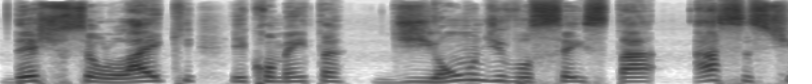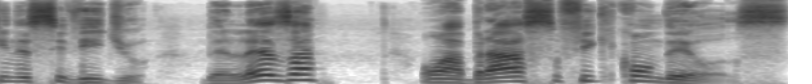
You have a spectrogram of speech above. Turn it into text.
deixa o seu like e comenta de onde você está assistindo esse vídeo, beleza? Um abraço, fique com Deus.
